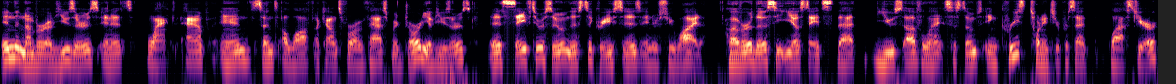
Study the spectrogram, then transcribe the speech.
in the number of users in its LAANC app, and since Aloft accounts for a vast majority of users, it is safe to assume this decrease is industry wide. However, the CEO states that use of LAANC systems increased 22% last year,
